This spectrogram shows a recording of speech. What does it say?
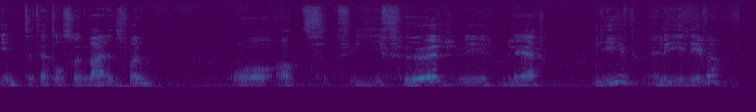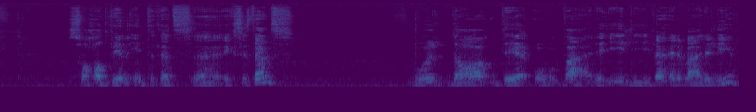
intethet også en værensform, og at vi før vi ble liv, eller i livet, så hadde vi en intetetseksistens, hvor da det å være i livet, eller være liv,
